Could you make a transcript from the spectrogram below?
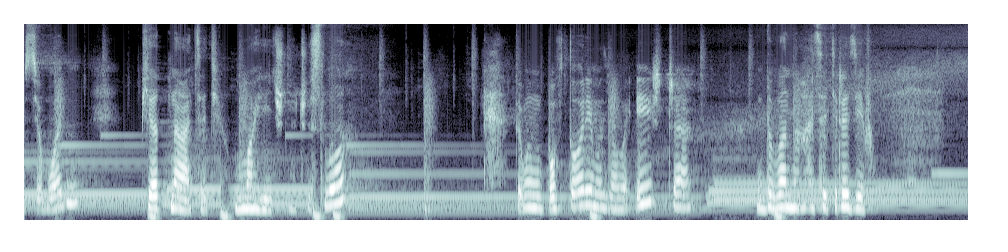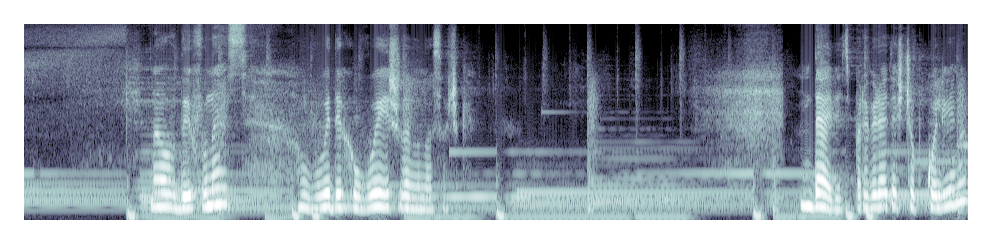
сьогодні 15 магічне число. Тому ми повторюємо з вами іще 12 разів. На вдих вниз, видих, вийшли на носочки. 9. Перевіряйте, щоб коліна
